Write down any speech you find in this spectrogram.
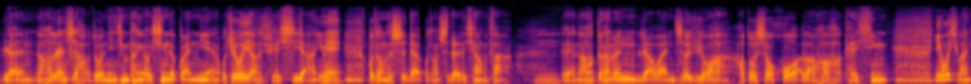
人，然后认识好多年轻朋友，新的观念，我觉得我也要学习啊，因为。不同的时代，不同时代的想法，嗯，对，然后跟他们聊完之后，就觉得哇，好多收获，然后好开心，因为我喜欢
